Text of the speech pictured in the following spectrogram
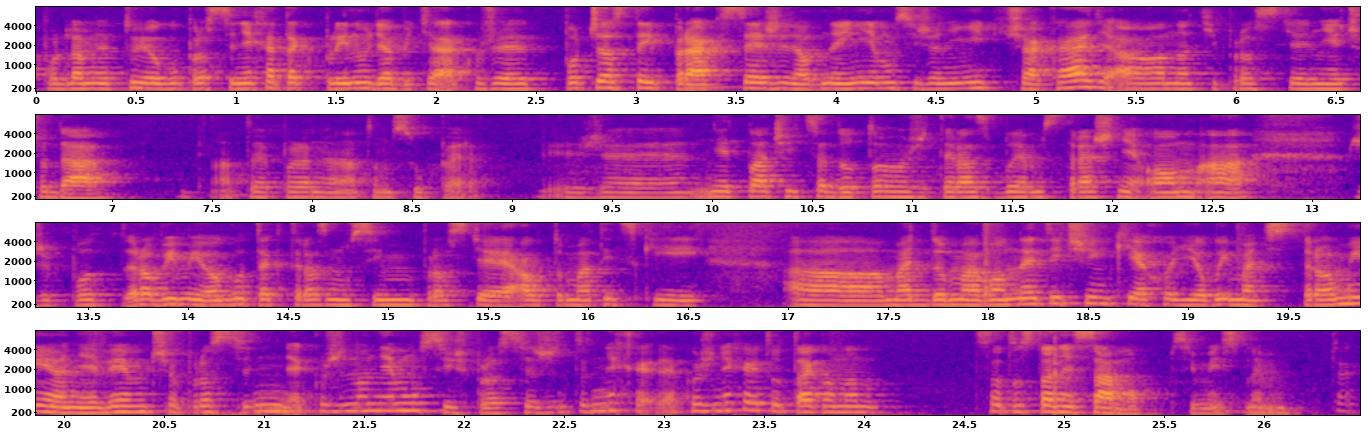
podľa mňa tú jogu proste nechá tak plynúť, aby ťa akože počas tej praxe, že od nej nemusíš ani nič čakať a ona ti proste niečo dá. A to je podľa mňa na tom super. Že netlačiť sa do toho, že teraz budem strašne om a že pod, robím jogu, tak teraz musím proste automaticky uh, mať doma vonné tyčinky a chodiť objímať stromy a neviem čo proste, akože no nemusíš proste, že to nechaj, akože nechaj to tak, ono sa to stane samo, si myslím. Tak.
